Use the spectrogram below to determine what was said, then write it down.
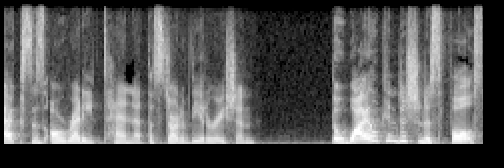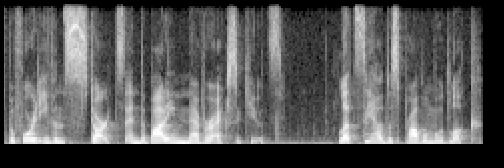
x is already 10 at the start of the iteration. The while condition is false before it even starts, and the body never executes. Let's see how this problem would look.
